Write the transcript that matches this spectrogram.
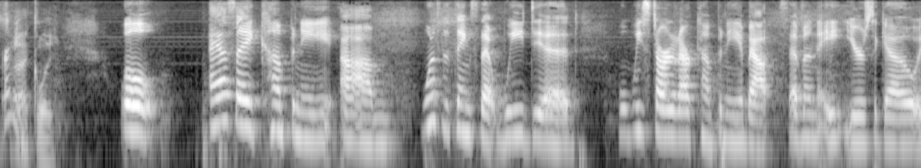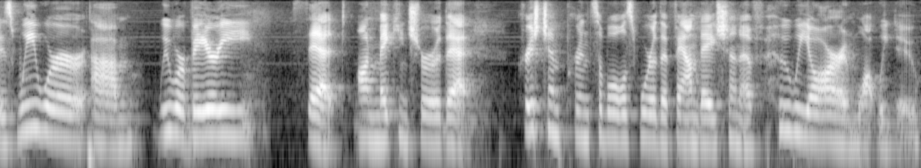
Great. Exactly. Well, as a company, um, one of the things that we did when we started our company about seven, eight years ago is we were um, we were very set on making sure that Christian principles were the foundation of who we are and what we do.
